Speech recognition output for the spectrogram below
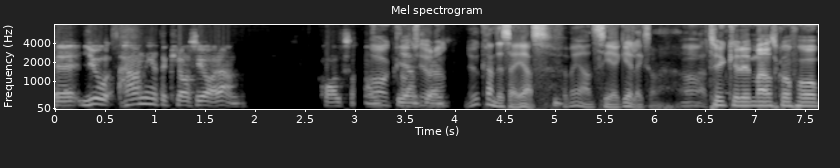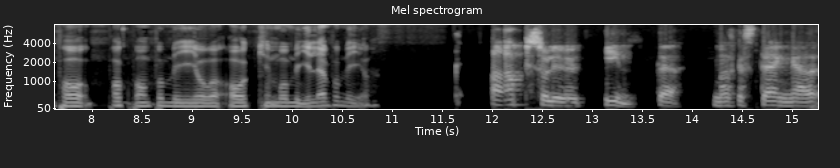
Eh, jo, han heter Claes-Göran Karlsson Ja, egentligen. Nu kan det sägas. För mig är han CG liksom. Ja, Alltså, tycker du man ska få på popcorn på bio och mobiler på bio? Absolut inte. Man ska stänga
